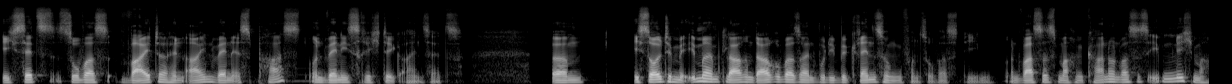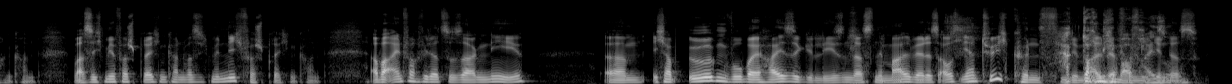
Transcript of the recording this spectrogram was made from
ich setze sowas weiterhin ein, wenn es passt und wenn ich es richtig einsetze. Ähm, ich sollte mir immer im Klaren darüber sein, wo die Begrenzungen von sowas liegen und was es machen kann und was es eben nicht machen kann. Was ich mir versprechen kann, was ich mir nicht versprechen kann. Aber einfach wieder zu sagen, nee, ähm, ich habe irgendwo bei Heise gelesen, dass eine Malware das aus. Ja, natürlich können viele Malware-Familien das.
